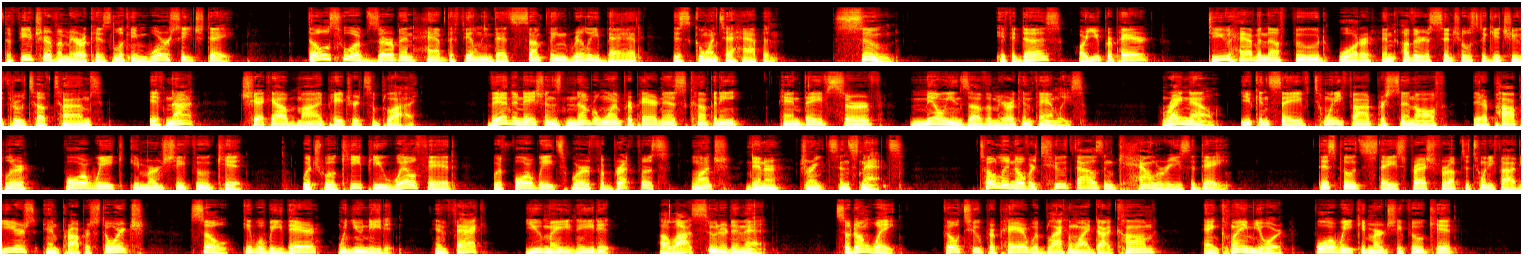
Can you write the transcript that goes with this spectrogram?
the future of America is looking worse each day. Those who are observant have the feeling that something really bad is going to happen soon. If it does, are you prepared? Do you have enough food, water, and other essentials to get you through tough times? If not, check out My Patriot Supply. They're the nation's number one preparedness company, and they've served millions of American families. Right now, you can save 25% off their popular four week emergency food kit, which will keep you well fed with four weeks worth of breakfast, lunch, dinner, drinks, and snacks, totaling over 2,000 calories a day. This food stays fresh for up to 25 years in proper storage, so it will be there when you need it. In fact, you may need it a lot sooner than that. So don't wait. Go to preparewithblackandwhite.com and claim your four week emergency food kit.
